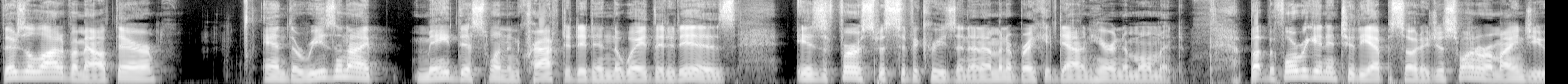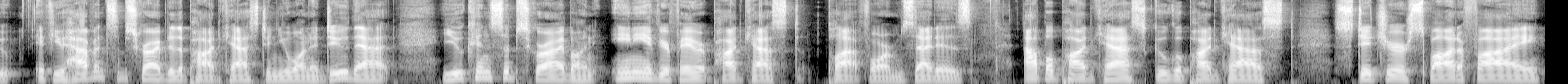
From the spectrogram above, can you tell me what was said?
There's a lot of them out there. And the reason I made this one and crafted it in the way that it is is for a specific reason, and I'm going to break it down here in a moment. But before we get into the episode, I just want to remind you if you haven't subscribed to the podcast and you want to do that, you can subscribe on any of your favorite podcast platforms. That is Apple Podcasts, Google Podcast, Stitcher, Spotify,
